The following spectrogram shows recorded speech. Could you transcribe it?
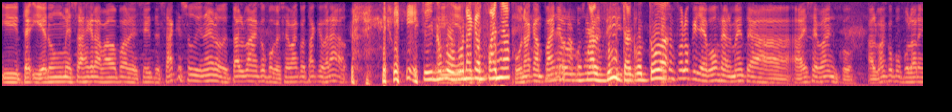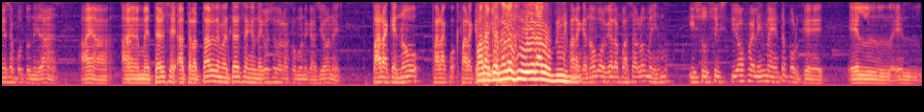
y, te- y era un mensaje grabado para decirte, saque su dinero de tal banco porque ese banco está quebrado. sí, no, fue una campaña Fue una campaña, una cosa maldita, con toda- Eso fue lo que llevó realmente a, a ese banco, al Banco Popular en esa oportunidad, a, meterse, a tratar de meterse en el negocio de las comunicaciones para que no, para, para que para que no le volviera- subiera lo mismo. para que no volviera a pasar lo mismo y subsistió felizmente porque el, el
